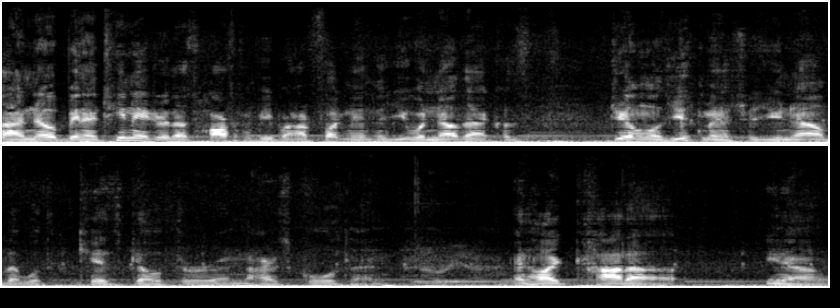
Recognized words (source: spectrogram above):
Because I know being a teenager, that's hard for people. I feel like you would know that because dealing with youth ministry, you know that what kids go through in high schools and, Oh yeah. and like how to, you know,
